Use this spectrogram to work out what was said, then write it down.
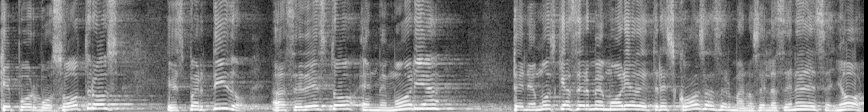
que por vosotros es partido. Haced esto en memoria. Tenemos que hacer memoria de tres cosas, hermanos, en la cena del Señor.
